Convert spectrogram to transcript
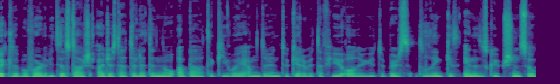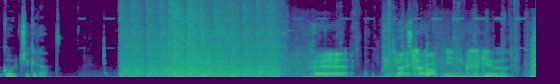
Quickly before the video starts, I just have to let you know about the giveaway I'm doing together with a few other YouTubers. The link is in the description, so go check it out. nice, nice. Skills.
